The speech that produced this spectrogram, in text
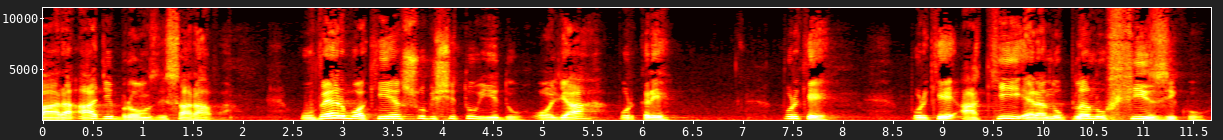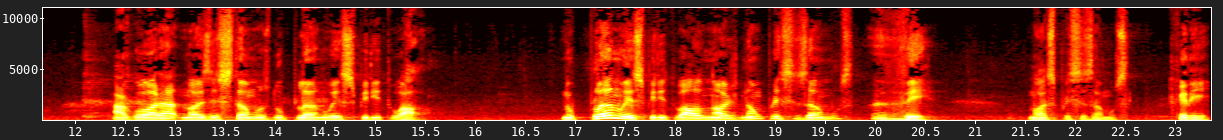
para a de bronze sarava. O verbo aqui é substituído, olhar por crer. Por quê? porque aqui era no plano físico, agora nós estamos no plano espiritual. No plano espiritual, nós não precisamos ver, nós precisamos crer.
